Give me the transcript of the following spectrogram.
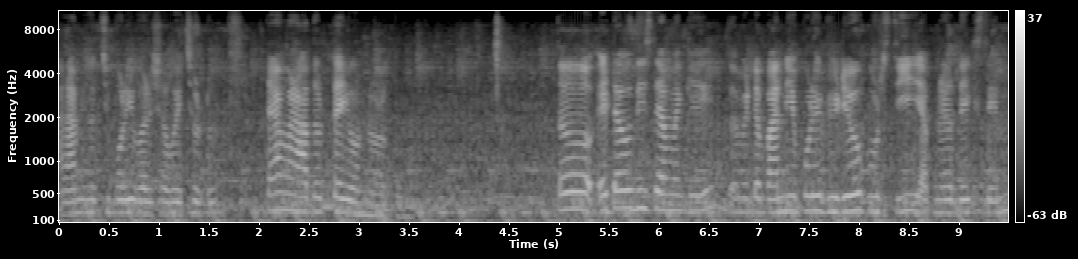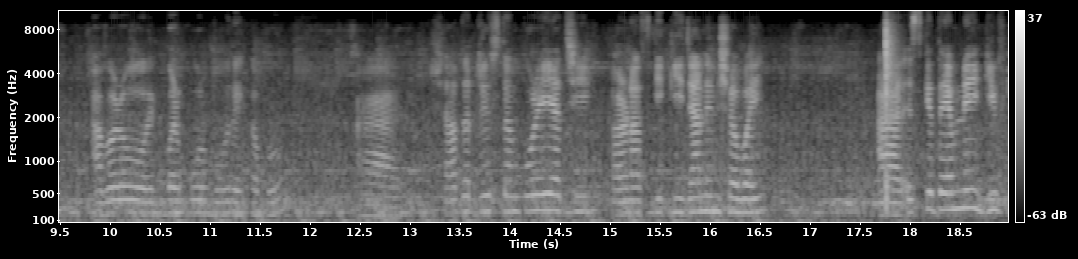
আর আমি হচ্ছে পরিবারের সবাই ছোট, তাই আমার আদরটাই অন্যরকম। তো এটাও দিছে আমাকে, তো আমি এটা বানিয়ে পরে ভিডিও করছি, আপনারা দেখছেন, আবারও একবার করব দেখাবো। আর সাদা ড্রেসটা আমি পরেই আছি, কারণ আজকে কি জানেন সবাই? আর আজকে তো এমনিই গিফট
